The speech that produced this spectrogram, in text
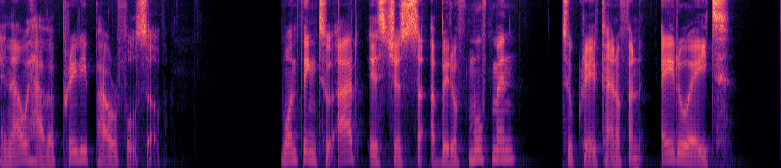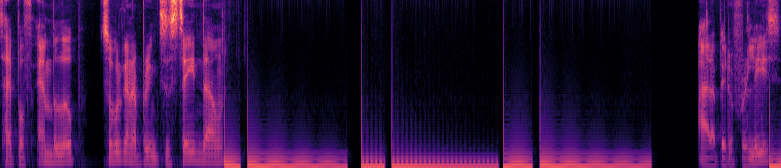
And now we have a pretty powerful sub. One thing to add is just a bit of movement to create kind of an 808 type of envelope. So we're gonna bring the sustain down. Add a bit of release.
